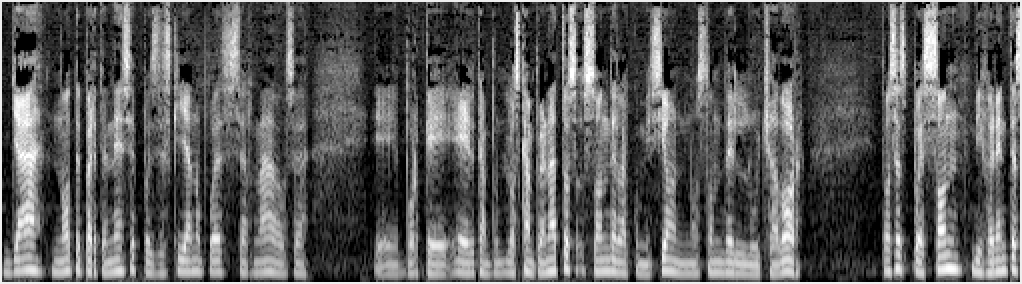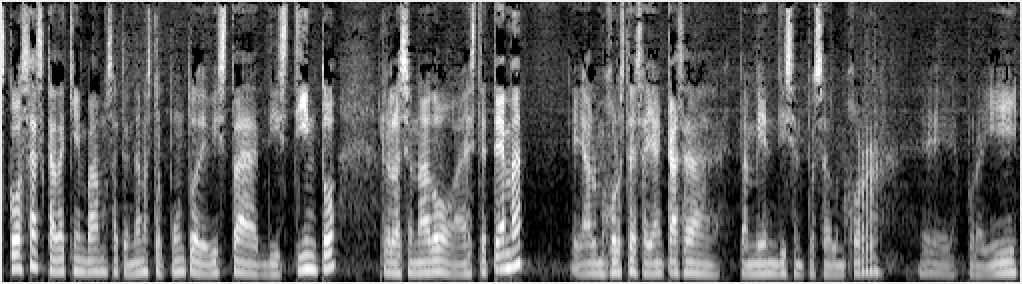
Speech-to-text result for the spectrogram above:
ya no te pertenece, pues es que ya no puedes hacer nada, o sea, eh, porque el, los campeonatos son de la comisión, no son del luchador. Entonces, pues son diferentes cosas, cada quien vamos a tener nuestro punto de vista distinto relacionado a este tema. Eh, a lo mejor ustedes allá en casa también dicen, pues a lo mejor eh, por ahí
